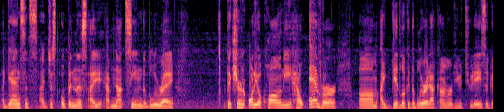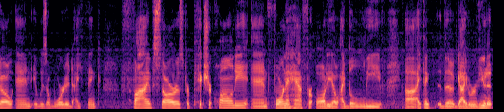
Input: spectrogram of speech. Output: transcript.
Again, since I just opened this, I have not seen the Blu-ray picture and audio quality. However, um, I did look at the Blu-ray.com review two days ago, and it was awarded, I think, five stars for picture quality and four and a half for audio, I believe. Uh, I think the guy who reviewed it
